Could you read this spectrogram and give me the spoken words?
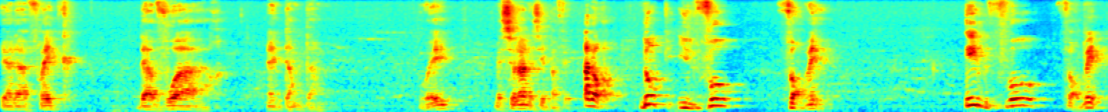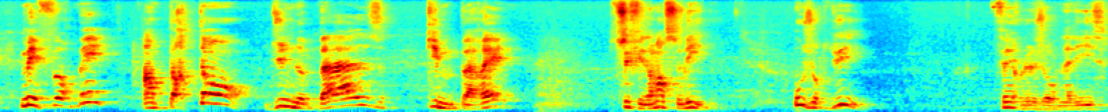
et à l'Afrique d'avoir un tam-tam. Oui, mais cela ne s'est pas fait. Alors, donc, il faut former. Il faut former. Mais former en partant d'une base qui me paraît suffisamment solide. Aujourd'hui, faire le journalisme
